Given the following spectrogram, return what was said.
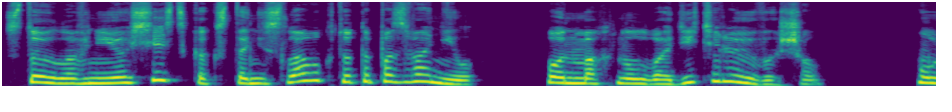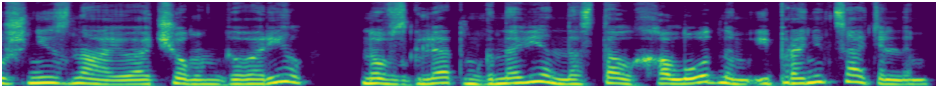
Стоило в нее сесть, как Станиславу кто-то позвонил. Он махнул водителю и вышел. Уж не знаю, о чем он говорил, но взгляд мгновенно стал холодным и проницательным.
